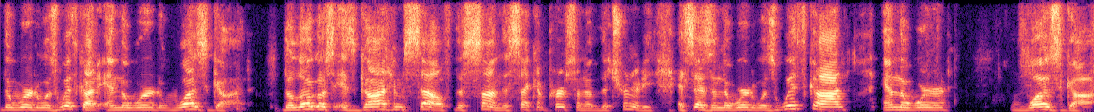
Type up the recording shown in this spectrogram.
the Word was with God, and the Word was God. The Logos is God Himself, the Son, the second person of the Trinity. It says, and the Word was with God, and the Word was God.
